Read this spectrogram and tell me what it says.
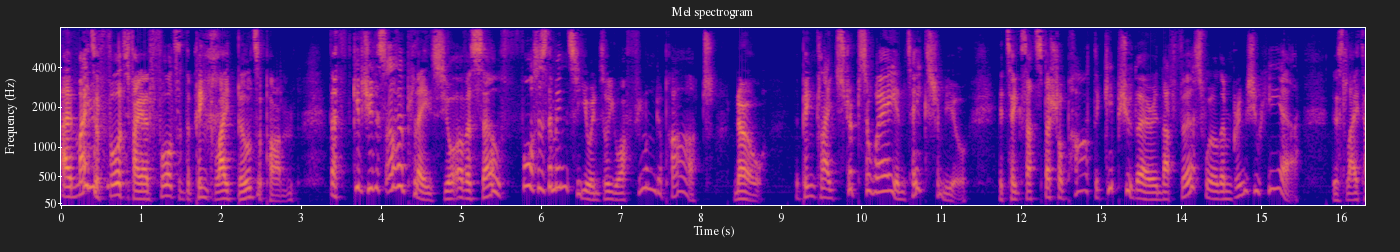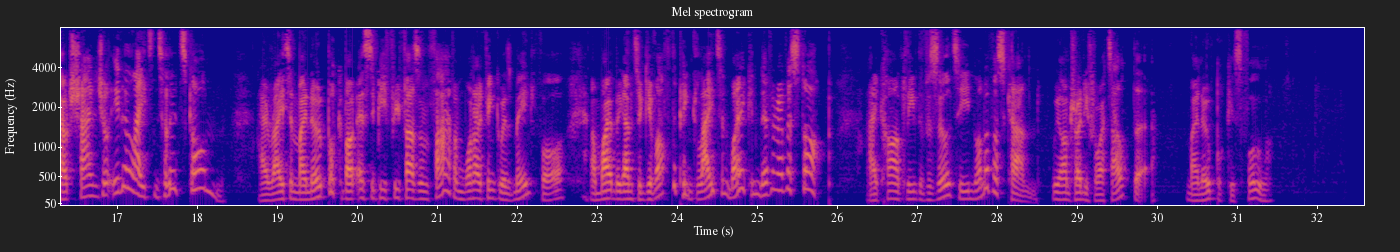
I might have thought if I had thought that the pink light builds upon. That gives you this other place, your other self, forces them into you until you are flung apart. No. The pink light strips away and takes from you. It takes that special part that keeps you there in that first world and brings you here. This light outshines your inner light until it's gone. I write in my notebook about SCP-3005 and what I think it was made for, and why it began to give off the pink light and why it can never ever stop. I can't leave the facility, none of us can. We aren't ready for what's out there. My notebook is full.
